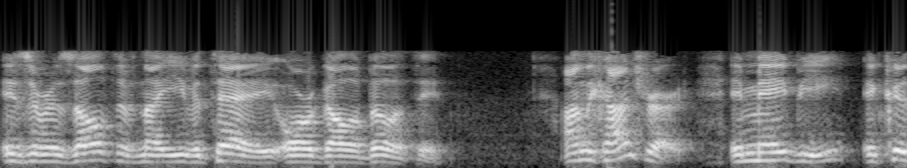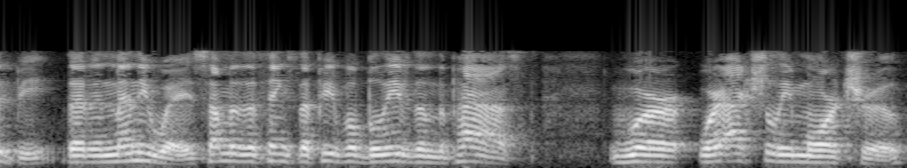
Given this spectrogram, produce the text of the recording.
is a result of naivete or gullibility. On the contrary, it may be, it could be, that in many ways some of the things that people believed in the past were, were actually more true.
